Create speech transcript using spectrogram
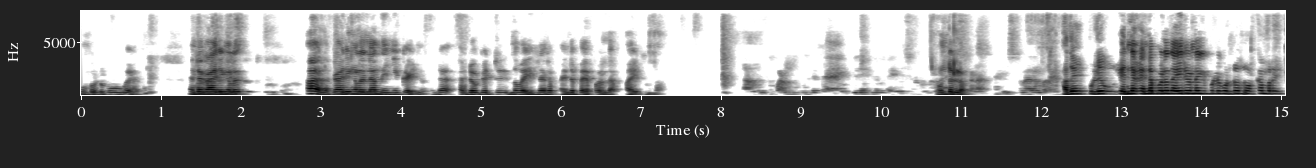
മുമ്പോട്ട് പോവുകയാണ്. എന്റെ കാര്യങ്ങൾ ആ അല്ല കാര്യങ്ങളെല്ലാം നീങ്ങിക്കഴിഞ്ഞു. എന്റെ അഡ്വക്കേറ്റ് ഇന്ന് വൈകുന്നേരം അതിന്റെ പേപ്പറെല്ലാം അയക്കുന്നു ഉണ്ടല്ലോ. അതെ പുള്ളി എന്നെ എന്നെ പോലെ ധൈര്യം ഉണ്ടെങ്കിൽ പുള്ളി കൊണ്ടുവന്ന് നോക്കാൻ പറയും.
